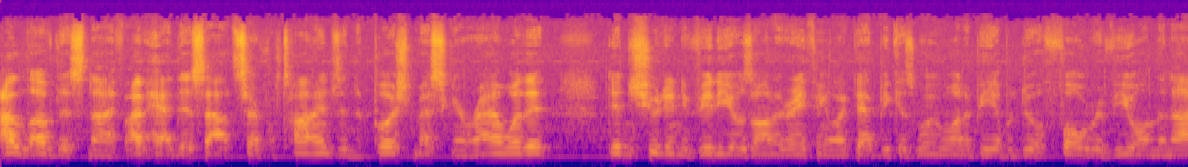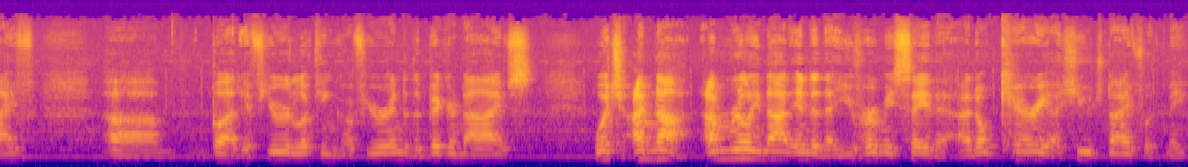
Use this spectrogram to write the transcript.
I love this knife. I've had this out several times in the bush, messing around with it. Didn't shoot any videos on it or anything like that because we want to be able to do a full review on the knife. Um, but if you're looking, if you're into the bigger knives, which I'm not. I'm really not into that. You've heard me say that. I don't carry a huge knife with me.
